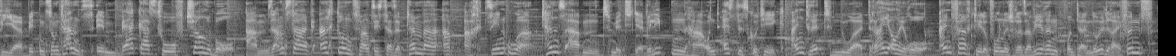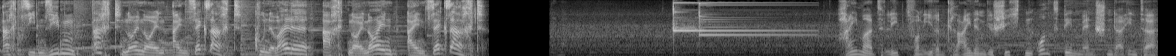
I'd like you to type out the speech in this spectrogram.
Wir bitten zum Tanz im Berggasthof Tschornebow. Am Samstag, 28. September ab 18 Uhr. Tanzabend mit der beliebten H&S-Diskothek. Eintritt nur 3 Euro. Einfach telefonisch reservieren unter 035 877 899 168. Kunewalde 899 168. Heimat lebt von ihren kleinen Geschichten und den Menschen dahinter.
